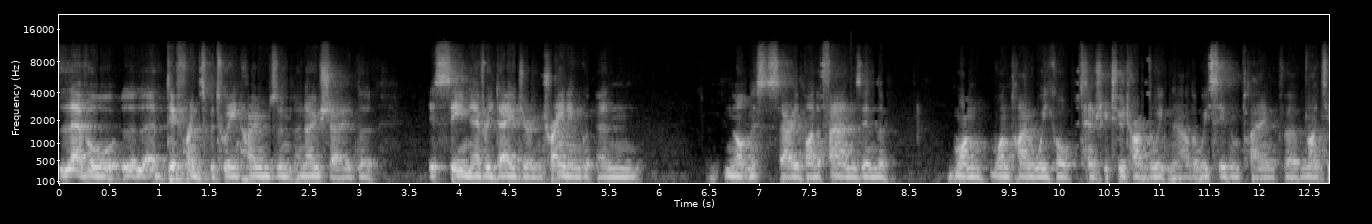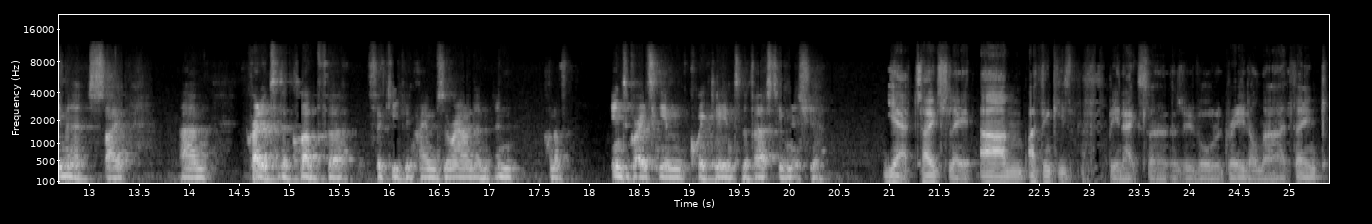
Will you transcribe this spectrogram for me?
level a difference between Holmes and, and Osho that is seen every day during training and not necessarily by the fans in the one one time a week or potentially two times a week now that we see them playing for 90 minutes. So um, credit to the club for for keeping Holmes around and, and kind of integrating him quickly into the first team this year. Yeah, totally. Um, I think he's been excellent, as we've all agreed on that. I think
